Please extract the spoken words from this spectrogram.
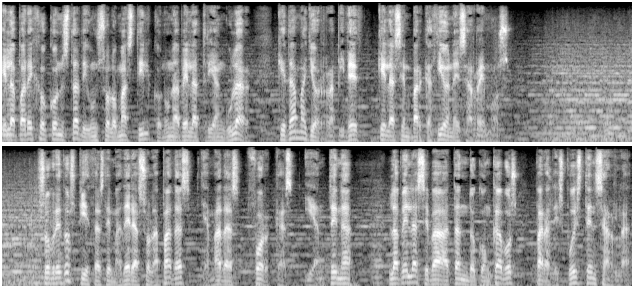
El aparejo consta de un solo mástil con una vela triangular, que da mayor rapidez que las embarcaciones a remos. Sobre dos piezas de madera solapadas, llamadas forcas y antena, la vela se va atando con cabos para después tensarla.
